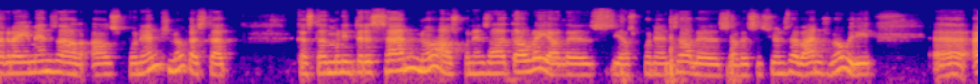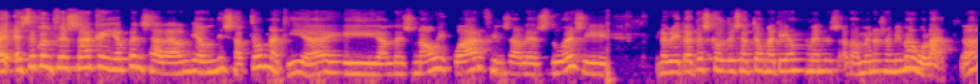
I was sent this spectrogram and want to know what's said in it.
agraïments als ponents, no? que ha estat que ha estat molt interessant no? als ponents a la taula i, a les, i als ponents a les, a les sessions d'abans. No? Vull dir, eh, haig de confessar que jo pensava un dia, un dissabte al matí, eh, i a les 9 i quart fins a les 2 i, i la veritat és que el dissabte al matí almenys, almenys a mi m'ha volat. Eh?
